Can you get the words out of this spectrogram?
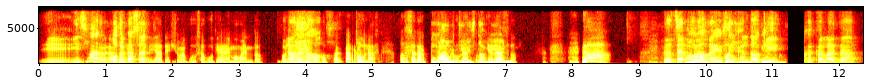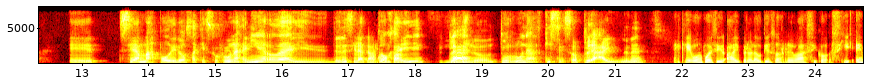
eh, y encima, de las otra cosa, yo me puse a putear en el momento. Porque No, no, dijo, no. Vas a sacar runas. Vas a sacar No, putas tío, runas por guionazo. ¡No! O sea, No, boludo, a mí me encantó que Bruja Escarlata eh, sea más poderosa que sus runas de mierda y ¿entendés? si la Las coja ahí. Sí. Claro, tus runas, ¿qué es eso? Play, ¿entendés? Es que vos puedes decir, ay, pero Lauti, eso es re básico. Sí, es,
